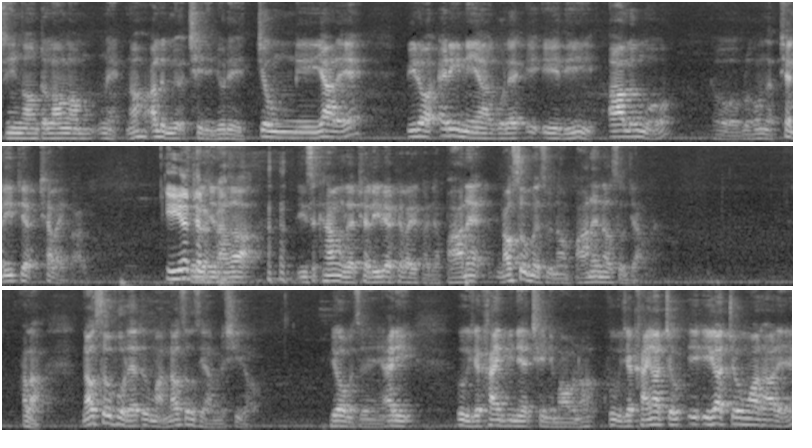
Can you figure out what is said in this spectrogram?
ရင်ကောင်တစ်လောင်းလောင်းနဲ့เนาะအဲ့လိုမျိုးအခြေအနေမျိုးတွေကြုံနေရတယ်ပြီးတော့အဲ့ဒီနေရာကိုလည်းအေးအေးဒီအားလုံးကိုဟိုဘယ်လိုကောင်းလဲဖြက်လေးဖြက်ဖြတ်လိုက်ပါပြီ အေးရပြတ် ဆို လာ ချင် တာ တာကဒီစခန်းကိုလည်းဖြက်လေးဖြက်ဖြတ်လိုက်တဲ့ခါကျဘာနဲ့နောက်ဆုတ်မယ်ဆိုတော့ဘာနဲ့နောက်ဆုတ်ကြမလဲ ဟုတ်လားနောက်ဆုတ်ဖို့လည်းသူ့မှာနောက်ဆုတ်စရာမရှိတော့ဘူးပြောမှဆိုရင်အဲ့ဒီခုရခိုင်ပြည်နယ်အခြေအနေမှာပေါ့နော်ခုရခိုင်ကကြုံအေးအေးကကြုံသွားထားတယ်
